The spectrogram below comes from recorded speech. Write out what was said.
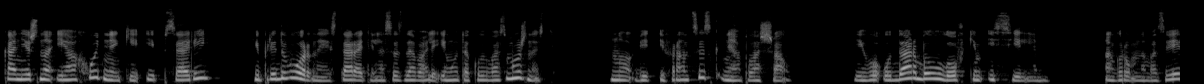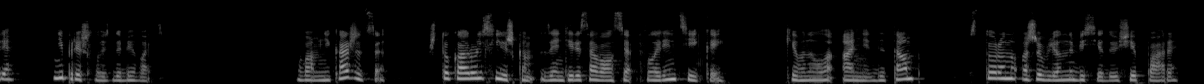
Конечно, и охотники, и псари, и придворные старательно создавали ему такую возможность, но ведь и Франциск не оплошал. Его удар был ловким и сильным. Огромного зверя не пришлось добивать. «Вам не кажется, что король слишком заинтересовался флорентийкой?» кивнула Анни де Тамп в сторону оживленно беседующей пары,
